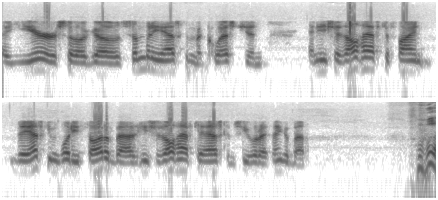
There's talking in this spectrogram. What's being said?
a year or so ago. Somebody asked him a question, and he says, "I'll have to find." They asked him what he thought about it. He says, "I'll have to ask and see what I think about." it." wow,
